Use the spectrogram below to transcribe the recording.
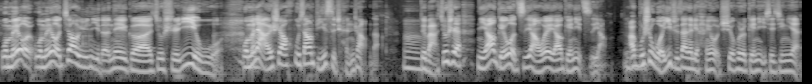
我没有我没有教育你的那个就是义务，我们两个是要互相彼此成长的，嗯，对吧？就是你要给我滋养，我也要给你滋养，而不是我一直在那里很有趣，或者给你一些经验，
